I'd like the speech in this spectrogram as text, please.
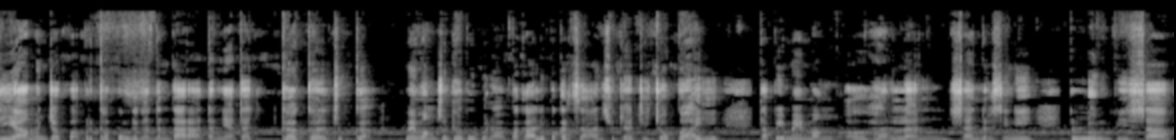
dia mencoba bergabung dengan tentara, ternyata gagal juga. Memang sudah beberapa kali pekerjaan sudah dicobai, tapi memang uh, Harlan Sanders ini belum bisa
